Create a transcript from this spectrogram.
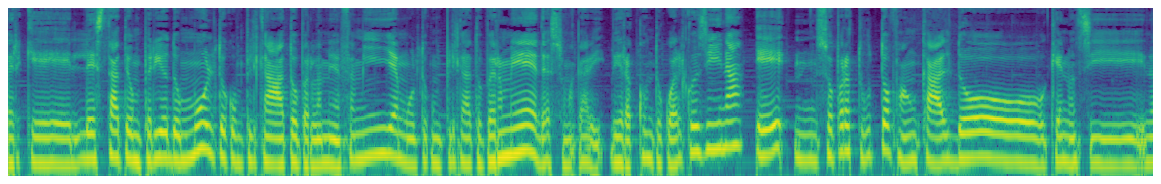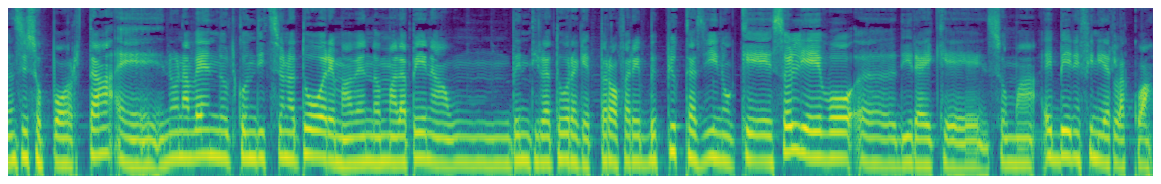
perché l'estate è un periodo molto complicato per la mia famiglia, è molto complicato per me, adesso magari vi racconto qualcosina e mh, soprattutto fa un caldo che non si, non si sopporta e non avendo il condizionatore ma avendo a malapena un ventilatore che però farebbe più casino che sollievo, eh, direi che insomma è bene finirla qua.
